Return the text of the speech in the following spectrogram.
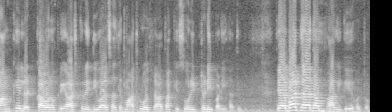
પાંખે લટકાવવાનો પ્રયાસ કરી દિવાલ સાથે માથું અથડાતા કિશોરી ઢળી પડી હતી. ત્યારબાદ નરાધામ ભાગી ગયો હતો.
